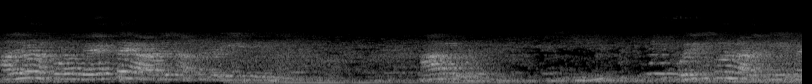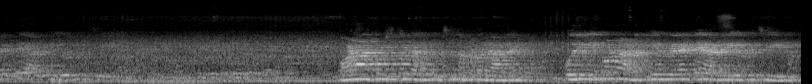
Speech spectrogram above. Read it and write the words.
അതിനോടൊപ്പം വേട്ടയാടി നടത്തപ്പെടുകയും ചെയ്യുന്നു ആറുകൊണ്ട് ഒരുക്കിക്കൊണ്ട് നടത്തി വേട്ടയാടുകയും ചെയ്യുന്നു ഓണാഘോഷത്തോടനുബന്ധിച്ച് നമ്മളൊരാളെ ഒരുക്കിക്കൊണ്ട് നടക്കുകയും വേട്ടയാടുകയൊക്കെ ചെയ്യുന്നു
